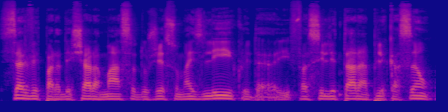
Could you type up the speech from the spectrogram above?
Serve para deixar a massa do gesso mais líquida e facilitar a aplicação.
